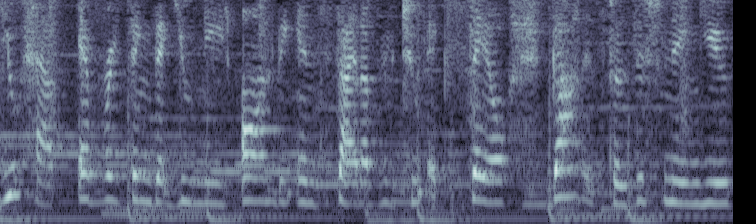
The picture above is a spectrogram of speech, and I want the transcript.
You have everything that you need on the inside of you to excel. God is positioning you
